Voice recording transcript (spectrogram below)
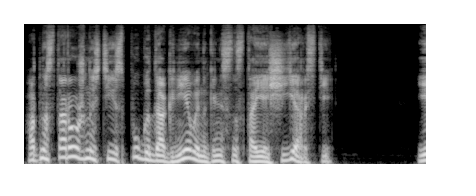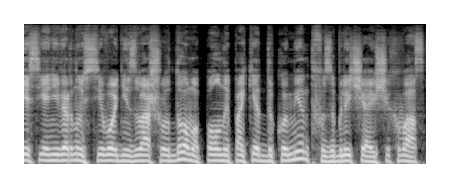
От настороженности и испуга до гнева и, наконец, настоящей ярости. Если я не вернусь сегодня из вашего дома, полный пакет документов, изобличающих вас,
